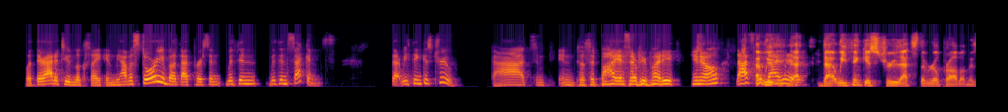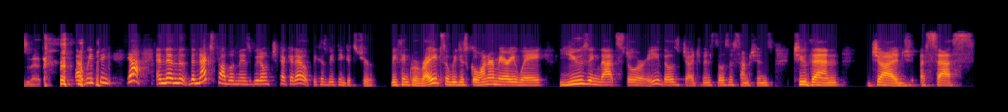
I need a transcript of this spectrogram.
what their attitude looks like. And we have a story about that person within, within seconds that we think is true that's implicit bias everybody you know? That's what that, we, that is. that, that, we think is true. That's the real problem isn't it? That we think yeah. And then the, the next problem is we don't check it out because we think it's true. We think we're right so we just go on our merry way using that story those judgments those assumptions to then judge assess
